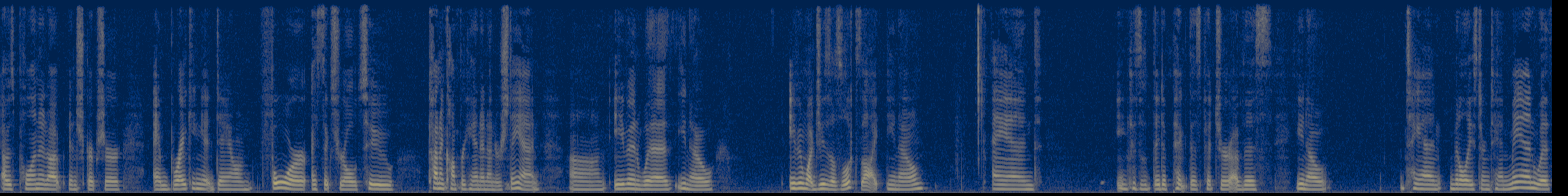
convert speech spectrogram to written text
I was pulling it up in scripture and breaking it down for a six year old to kind of comprehend and understand, um, even with, you know, even what Jesus looks like, you know. And because they depict this picture of this, you know, tan, Middle Eastern tan man with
